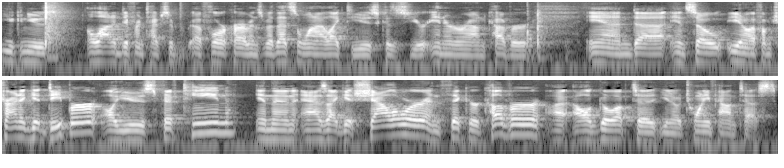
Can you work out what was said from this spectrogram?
you can use a lot of different types of uh, fluorocarbons, but that's the one I like to use because you're in and around cover. And, uh, and so, you know, if I'm trying to get deeper, I'll use 15. And then as I get shallower and thicker cover, I, will go up to, you know, 20 pound tests.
